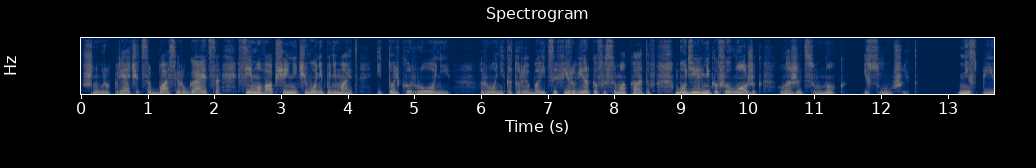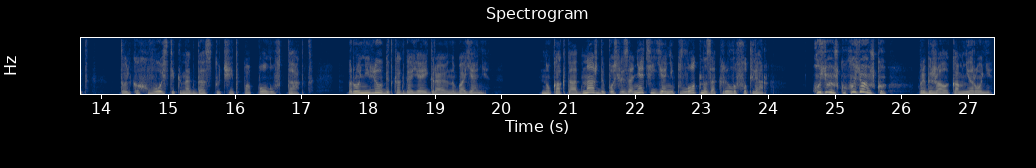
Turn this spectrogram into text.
Шнура прячется, Бася ругается, Фима вообще ничего не понимает. И только Рони, Рони, которая боится фейерверков и самокатов, будильников и ложек, ложится у ног и слушает не спит, только хвостик иногда стучит по полу в такт. Рони любит, когда я играю на баяне. Но как-то однажды после занятий я неплотно закрыла футляр. «Хозяюшка, хозяюшка!» — прибежала ко мне Рони.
